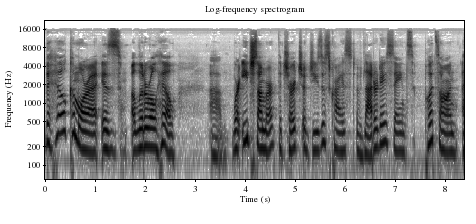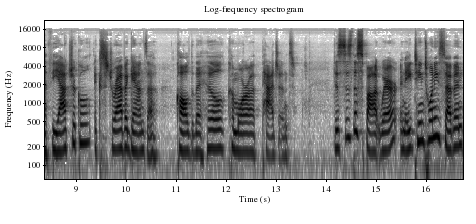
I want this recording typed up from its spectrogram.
The Hill Cumorah is a literal hill uh, where each summer the Church of Jesus Christ of Latter day Saints puts on a theatrical extravaganza called the Hill Cumorah Pageant. This is the spot where, in 1827,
